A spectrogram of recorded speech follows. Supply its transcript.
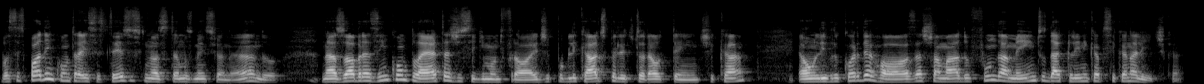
Vocês podem encontrar esses textos que nós estamos mencionando nas obras incompletas de Sigmund Freud, publicados pela editora Autêntica. É um livro cor-de-rosa chamado Fundamentos da Clínica Psicanalítica.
